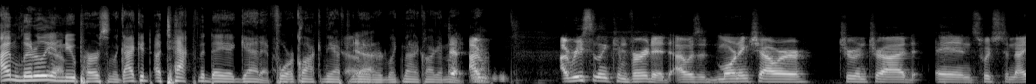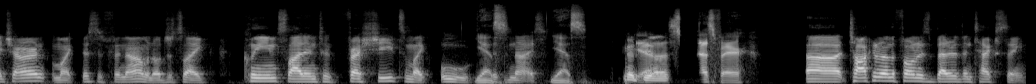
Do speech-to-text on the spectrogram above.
I'm literally a new person. Like I could attack the day again at four o'clock in the afternoon Yeah. or like nine o'clock at Yeah, night. I, Yeah. I recently converted. I was a morning shower, true and tried, and switched to night shower. I'm like, this is phenomenal. Just like clean, slide into fresh sheets. I'm like, ooh, Yes. this is nice. Yes. Good Yeah, that's, that's fair. Uh, talking on the phone is better than texting.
